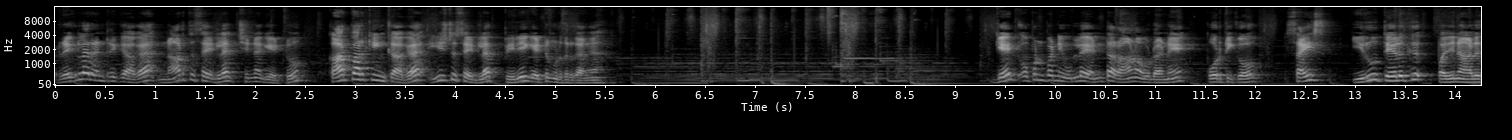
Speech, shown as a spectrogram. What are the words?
ரெகுலர் என்ட்ரிக்காக நார்த் சைடில் சின்ன கேட்டும் கார் பார்க்கிங்காக ஈஸ்ட் சைடில் பெரிய கேட்டும் கொடுத்துருக்காங்க. கேட் ஓப்பன் பண்ணி உள்ளே என்டர் ஆன உடனே போர்ட்டிகோ சைஸ் இருபத்தேழுக்கு பதினாலு.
